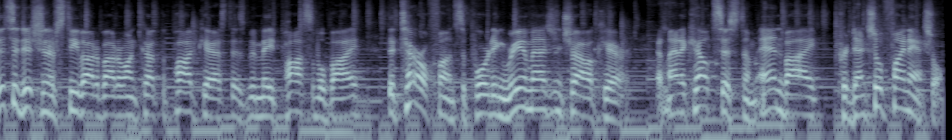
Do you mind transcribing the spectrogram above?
This edition of Steve Adubato Uncut, the podcast, has been made possible by the Turrell Fund supporting Reimagine Childcare, Atlantic Health System, and by Prudential Financial.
